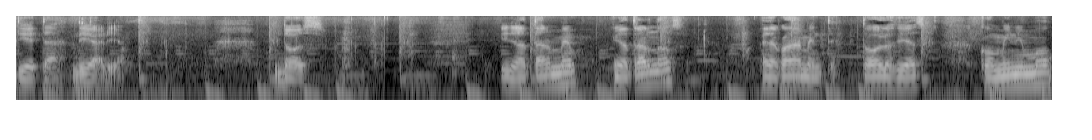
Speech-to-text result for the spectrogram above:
dieta diaria. 2. Hidratarme, hidratarnos adecuadamente todos los días con mínimo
